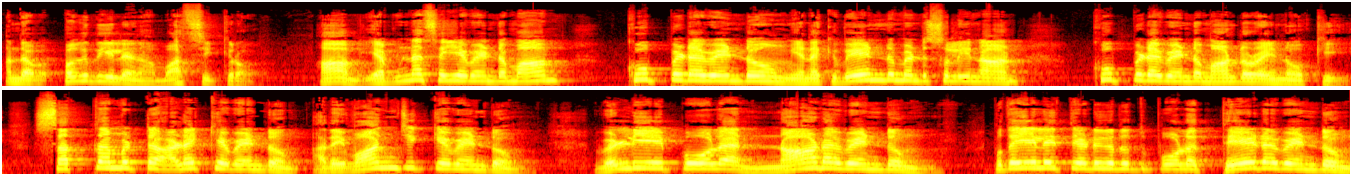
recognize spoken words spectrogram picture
அந்த பகுதியில் நாம் வாசிக்கிறோம். ஆம் என்ன செய்ய வேண்டுமாம்? கூப்பிட வேண்டும் எனக்கு வேண்டும் என்று சொல்லி நான் கூப்பிட வேண்டும் ஆண்டோரை நோக்கி சத்தமிட்டு அழைக்க வேண்டும் அதை வாஞ்சிக்க வேண்டும் வெள்ளியைப் போல நாட வேண்டும். புதையலை தேடுகிறது போல தேட வேண்டும்.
